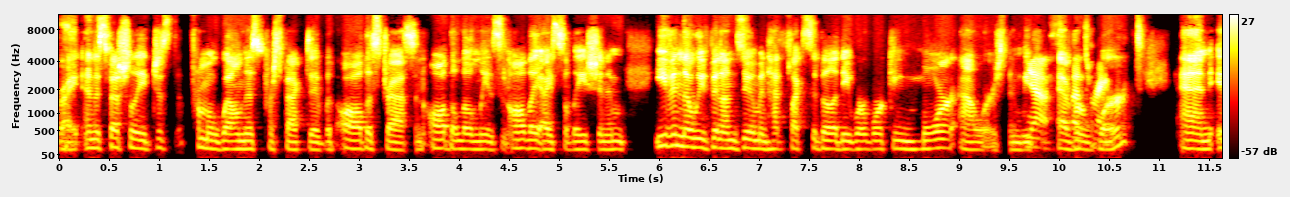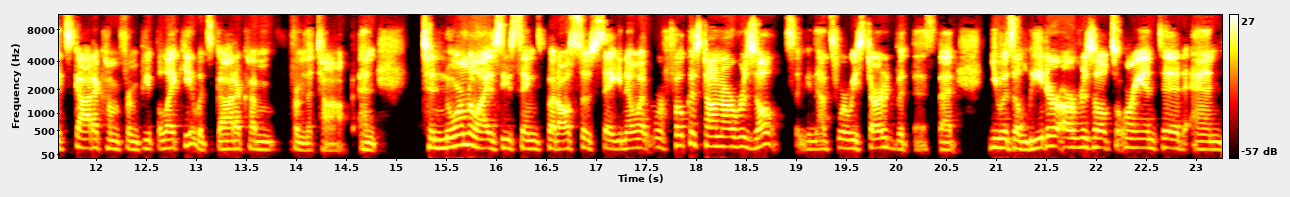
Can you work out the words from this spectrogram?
Right. And especially just from a wellness perspective with all the stress and all the loneliness and all the isolation. And even though we've been on Zoom and had flexibility, we're working more hours than we've yes, ever right. worked. And it's got to come from people like you. It's got to come from the top. And to normalize these things, but also say, you know what, we're focused on our results. I mean, that's where we started with this that you as a leader are results oriented and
